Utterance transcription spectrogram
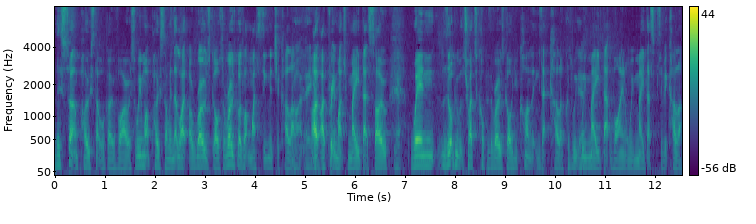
there's certain posts that will go viral. So we might post something that like a rose gold. So rose gold is like my signature colour. Right, I, I, pretty yeah. much made that. So yeah. when there's a lot of people that try to copy the rose gold, you can't the exact colour because we, yeah. we made that vinyl, we made that specific colour.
